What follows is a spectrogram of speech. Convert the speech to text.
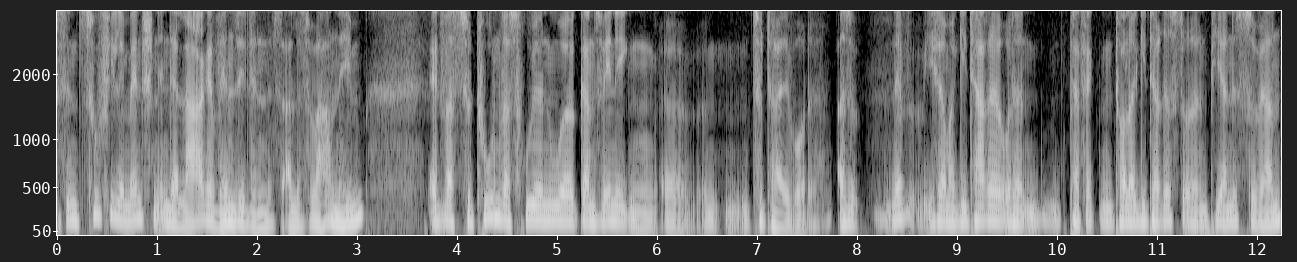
sind zu viele Menschen in der Lage, wenn sie denn das alles wahrnehmen, etwas zu tun, was früher nur ganz wenigen äh, zuteil wurde. Also, ne, ich sag mal, Gitarre oder ein perfekt ein toller Gitarrist oder ein Pianist zu werden,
